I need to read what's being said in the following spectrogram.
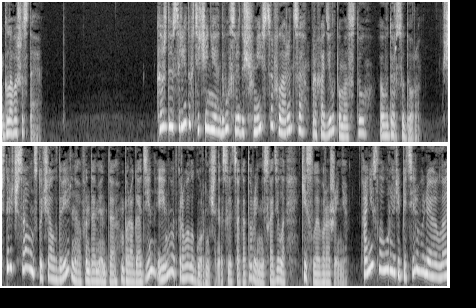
Глава шестая. Каждую среду в течение двух следующих месяцев Лоренцо проходил по мосту в Дорсудоро. В четыре часа он стучал в дверь на фундамента Барагадин, и ему открывала горничная, с лица которой не сходило кислое выражение. Они с Лаурой репетировали «Ла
